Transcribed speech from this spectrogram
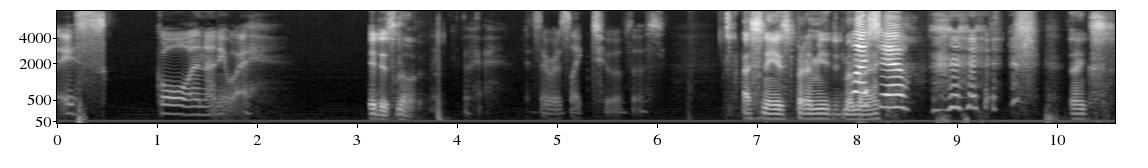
a skull in any way? It is not. Okay, Because there was like two of those. I sneezed, but I muted my Bless mic. you. Thanks.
